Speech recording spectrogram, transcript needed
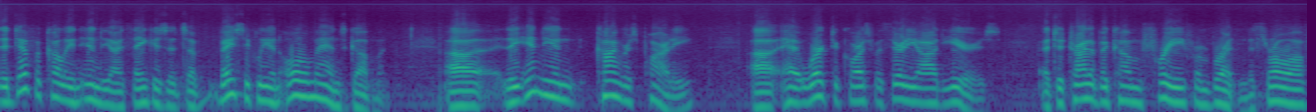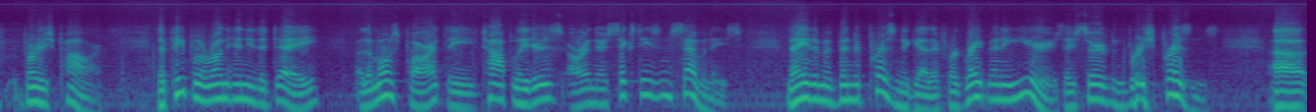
the difficulty in India, I think, is it's a, basically an old man's government. Uh, the Indian Congress Party uh, had worked, of course, for 30 odd years uh, to try to become free from Britain, to throw off British power. The people who run India today, for the most part, the top leaders are in their 60s and 70s. Many of them have been to prison together for a great many years. They served in British prisons. Uh,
